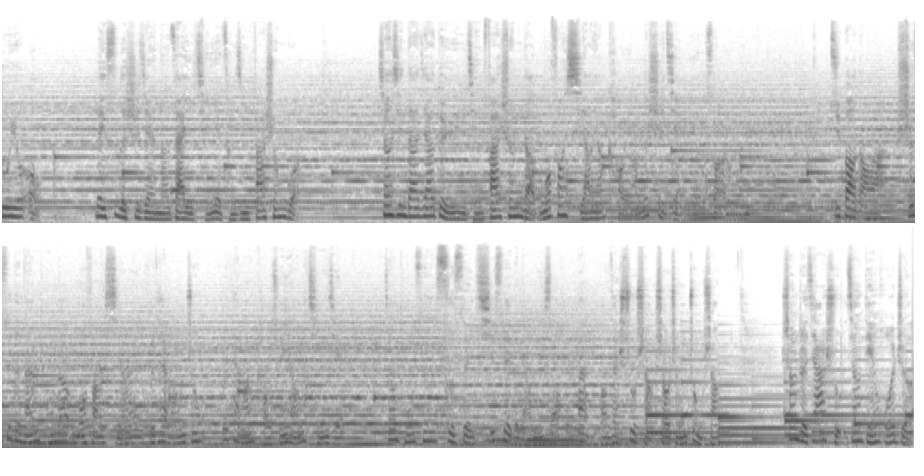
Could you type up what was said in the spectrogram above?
独有偶，类似的事件呢，在以前也曾经发生过。相信大家对于以前发生的模仿喜羊羊烤羊的事件也有所耳闻。据报道啊，十岁的男童呢，模仿《喜羊羊灰太狼》中灰太狼烤全羊的情节，将同村四岁、七岁的两名小伙伴绑在树上烧成重伤，伤者家属将点火者、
